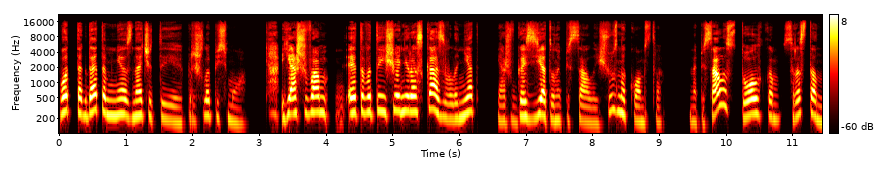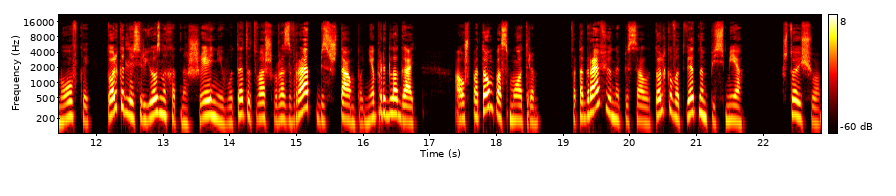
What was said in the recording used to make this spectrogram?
Вот тогда-то мне, значит, и пришло письмо. Я ж вам этого-то еще не рассказывала, нет? Я ж в газету написала, ищу знакомства. Написала с толком, с расстановкой, только для серьезных отношений. Вот этот ваш разврат без штампа не предлагать. А уж потом посмотрим. Фотографию написала только в ответном письме. Что еще?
